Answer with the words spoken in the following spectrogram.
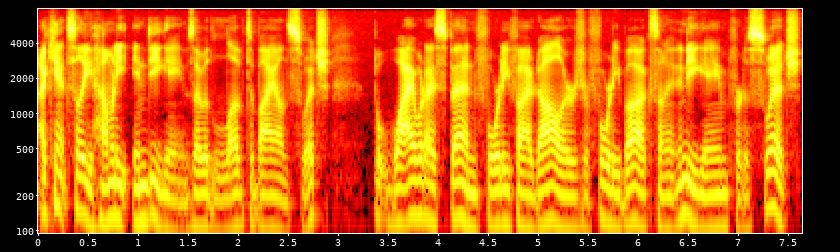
I can't tell you how many indie games I would love to buy on Switch, but why would I spend $45 or 40 bucks on an indie game for the Switch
